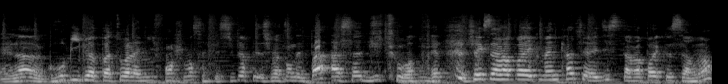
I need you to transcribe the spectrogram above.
Et là, euh, gros big up à toi l'ami, franchement ça fait super plaisir. Je m'attendais pas à ça du tout en fait. Je savais que c'est un rapport avec Minecraft, il avait dit c'était un rapport avec le serveur.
